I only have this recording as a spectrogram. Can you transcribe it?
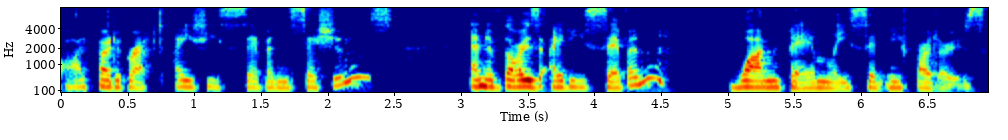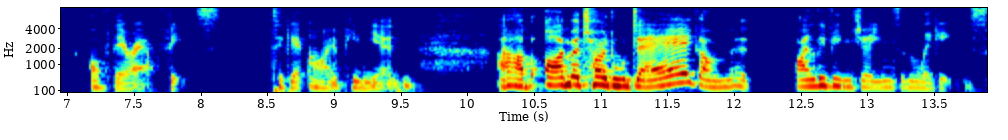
I photographed 87 sessions. And of those 87, one family sent me photos of their outfits to get my opinion. Um, I'm a total dag. I'm a, I live in jeans and leggings,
